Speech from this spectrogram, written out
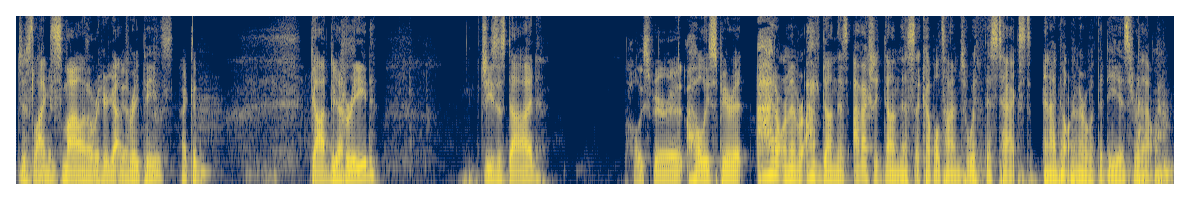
just like mean, smiling over here, You got yeah. three P's. I could God Yes. decreed, Jesus died, Holy Spirit. Holy Spirit. I don't remember. I've done this. I've actually done this a couple times with this text, and I don't remember what the D is for that one.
